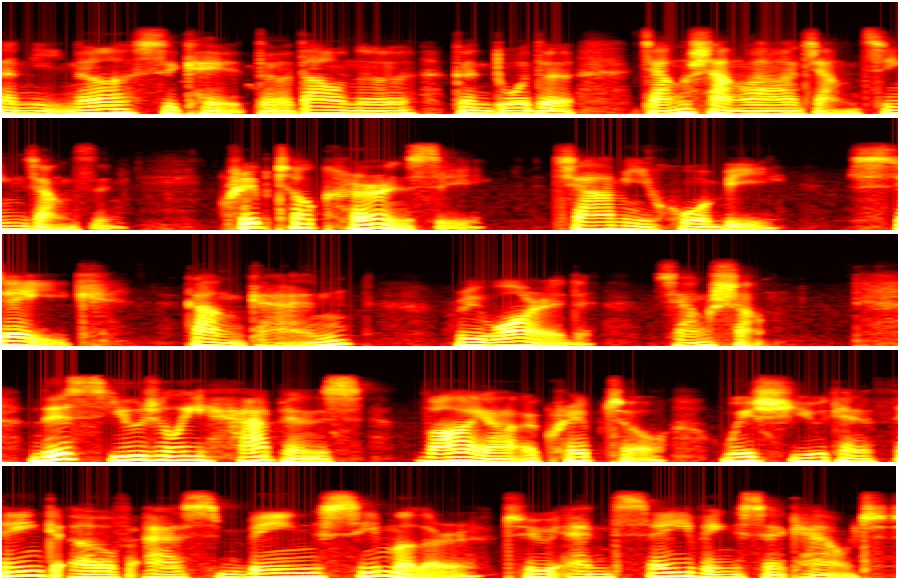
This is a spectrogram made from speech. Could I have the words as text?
那你呢是可以得到呢更多的奖赏啦、奖金这样子。Cryptocurrency 加密货币，stake 杠杆。reward 奖赏。This usually happens via a crypto, which you can think of as being similar to an savings account.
